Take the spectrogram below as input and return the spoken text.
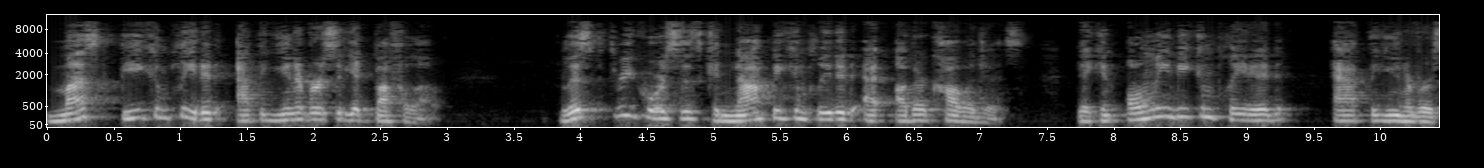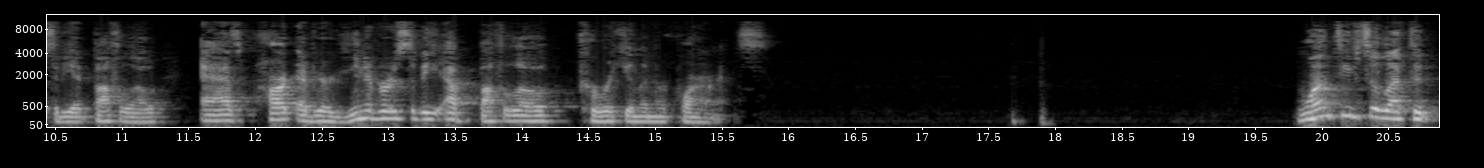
must be completed at the University at Buffalo. List 3 courses cannot be completed at other colleges. They can only be completed at the University at Buffalo as part of your University at Buffalo curriculum requirements. Once you've selected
